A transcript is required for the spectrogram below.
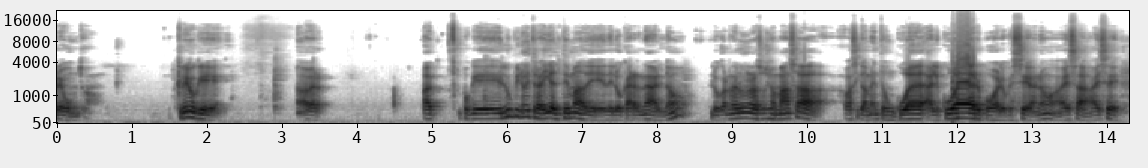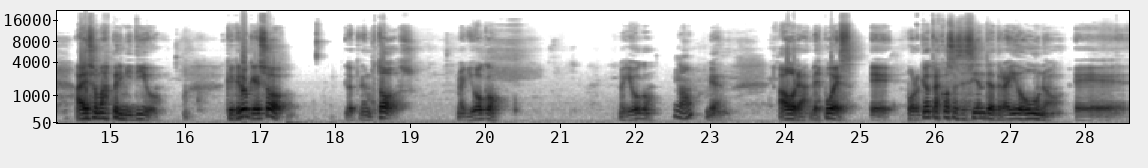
pregunto. Creo que. A ver. a- porque Lupin hoy traía el tema de, de lo carnal, ¿no? Lo carnal uno lo asocia más a básicamente un cuer- al cuerpo, a lo que sea, ¿no? A, esa, a, ese, a eso más primitivo. Que creo que eso lo tenemos todos. ¿Me equivoco? ¿Me equivoco? No. Bien. Ahora, después, eh, ¿por qué otras cosas se siente atraído uno? Eh,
